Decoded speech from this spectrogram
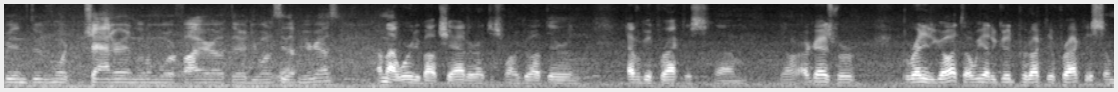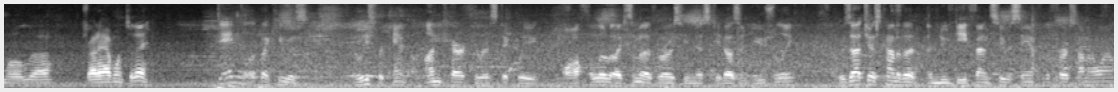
being doing more chatter and a little more fire out there. Do you want to see yeah. that from your guys? I'm not worried about chatter. I just want to go out there and have a good practice. Um, you know, our guys were, were ready to go. I thought we had a good, productive practice, and we'll uh, try to have one today. Daniel looked like he was, at least for camp, uncharacteristically off a little. Like some of the throws he missed, he doesn't usually. Was that just kind of a, a, new defense he was seeing for the first time in a while?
